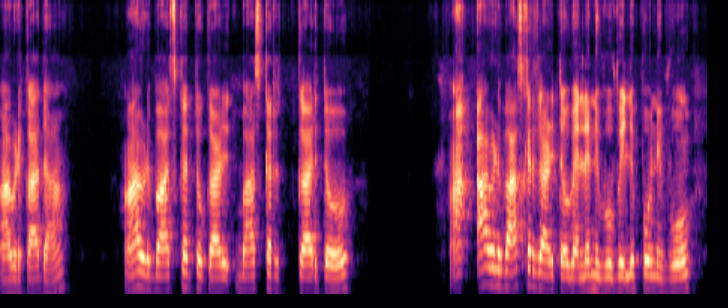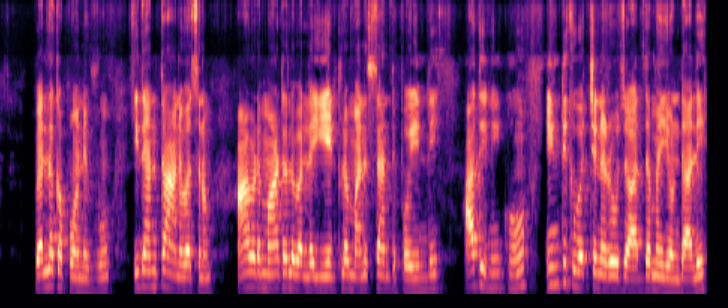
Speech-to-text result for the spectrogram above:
ఆవిడ కాదా? ఆవిడ భాస్కర్తో గాడి భాస్కర్ గారితో ఆవిడ భాస్కర్ గారితో వెళ్ళనివ్వు వెళ్ళిపోనివ్వు వెళ్ళకపోనివ్వు. ఇదంతా అనవసరం. ఆవిడ మాటల వల్ల ఈ ఇంట్లో మనశ్శాంతి పోయింది. అది నీకు ఇంటికి వచ్చిన రోజు అర్థమై ఉండాలి.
